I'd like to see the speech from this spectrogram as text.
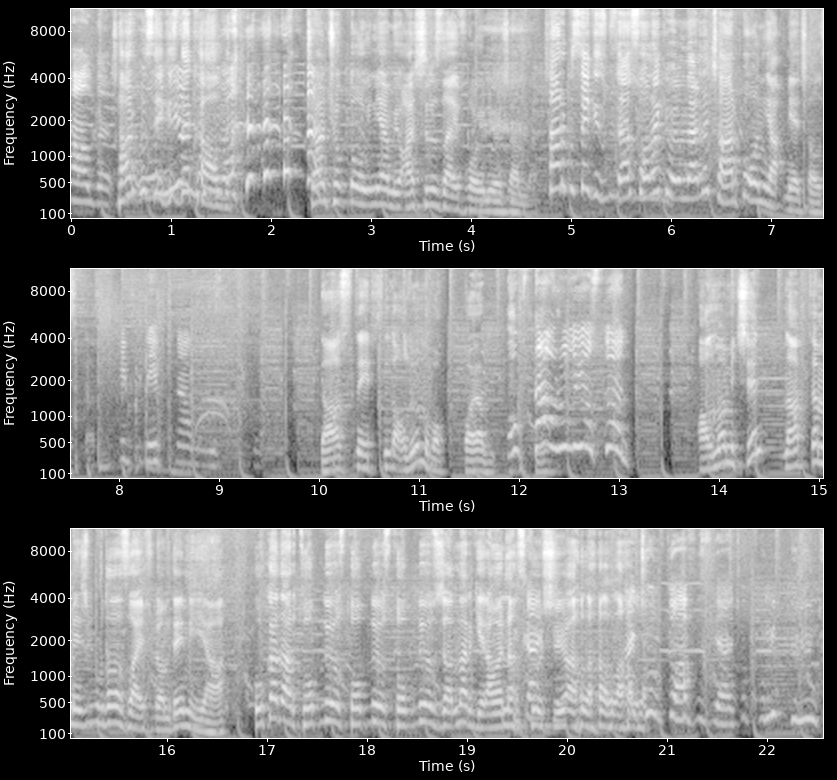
kaldı. Çarpı Oynuyor 8'de mu kaldık. şu an? Şu çok da oynayamıyor. Aşırı zayıf oynuyor canlar. Çarpı 8 güzel. Sonraki bölümlerde çarpı 10 yapmaya çalışacağız. hepsini hepsini almamız. Ya aslında hepsini de alıyor mu? Bak bayağı Of savruluyorsun. almam için ne yapacağım? Mecbur burada da zayıflıyorum değil mi ya? O kadar topluyoruz topluyoruz topluyoruz canlar geri ama nasıl Çıkar koşuyor Allah Allah Ay Allah. çok tuhafız ya. Çok komik gülünç.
